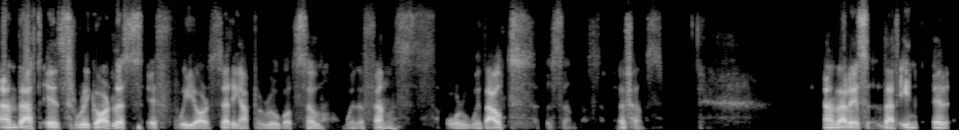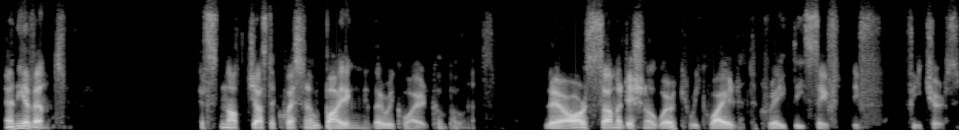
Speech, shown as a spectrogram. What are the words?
And that is regardless if we are setting up a robot cell with a fence or without a fence. And that is that in uh, any event, it's not just a question of buying the required components. There are some additional work required to create these safety features.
